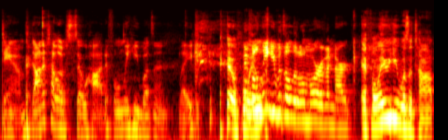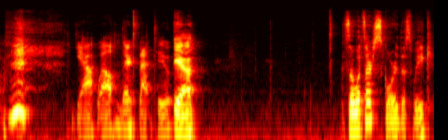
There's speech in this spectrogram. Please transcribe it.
damn, Donatello's so hot. If only he wasn't like if only- only he was a little more of a narc. If only he was a top. Yeah, well, there's that too. Yeah. So what's our score this week?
